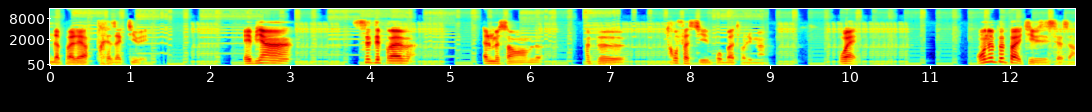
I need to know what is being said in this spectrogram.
n'a pas l'air très activé. Eh bien, cette épreuve, elle me semble un peu trop facile pour battre l'humain. Ouais. On ne peut pas utiliser ça, ça.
